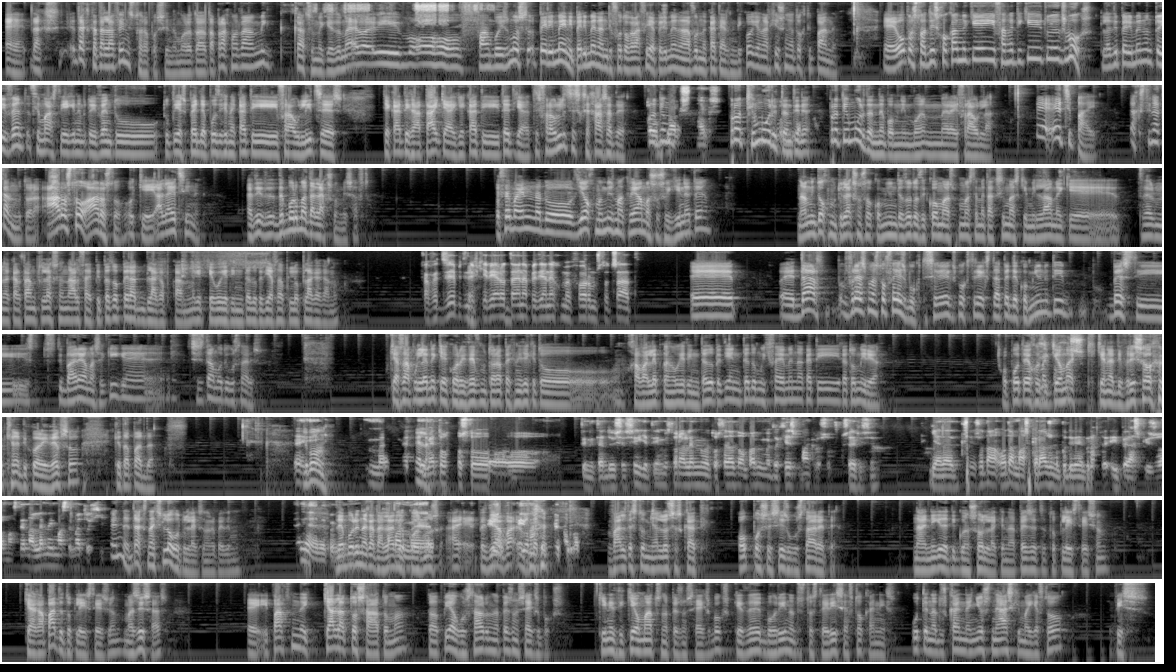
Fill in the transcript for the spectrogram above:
Ε, εντάξει, εντάξει καταλαβαίνεις τώρα πώς είναι μόνο τα, τα πράγματα. Μην κάτσουμε και εδώ. Ε, ε, Ο, ο φανμποϊσμό περιμένει, περιμέναν τη φωτογραφία, περιμέναν να βρουν κάτι αρνητικό για να αρχίσουν να το χτυπάνε. Ε, Όπως το αντίστοιχο κάνουν και οι φανατικοί του Xbox. Δηλαδή περιμένουν το event. Θυμάστε τι έγινε με το event του, του PS5 που δείχνε κάτι φραουλίτσες και κάτι γατάκια και κάτι τέτοια. Τις φραουλίτσες ξεχάσατε; Πρώτη, μου- Εντάξει, εντάξει. πρώτη μούρη ήταν την, πρώτη μούρη ήταν την επόμενη μο- μέρα η φράουλα. Ε, έτσι πάει. Εντάξει, τι να κάνουμε τώρα. Άρρωστο, άρρωστο. Οκ, αλλά έτσι είναι. Δηλαδή δε- δεν μπορούμε να ανταλλάξουμε εμείς αυτό. Το θέμα είναι να το διώχνουμε εμείς μακριά μας όσο γίνεται. Να μην το έχουμε τουλάχιστον στο community εδώ το δικό μας που είμαστε μεταξύ μας και μιλάμε και θέλουμε να κρατάμε τουλάχιστον ένα αλφα επίπεδο πέρα από την πλάκα που κάνουμε. Γιατί και εγώ για την Nintendo, παιδιά, αυτά που λέω πλάκα κάνω. Καφετζή, επί την ευκαιρία ρωτάει ένα παιδί αν έχουμε forum στο chat. Ε, ε, Darth, βρες μας στο facebook της Xbox 365 Community, μπες στη, στην παρέα μας εκεί και συζητάμε ό,τι γουστάρεις. Και αυτά που λέμε και κοροϊδεύουμε τώρα παιχνίδια και το χαβαλέ που κάνω εγώ για την Nintendo, παιδιά, η Nintendo μου έχει φάει εμένα κάτι εκατομμύρια. Οπότε έχω Μέτοχος. δικαίωμα και- και να τη βρίσω και να την κοροϊδέψω και τα πάντα. Ε, Λοιπόν, με, Έλα. με το στο την Nintendo είσαι εσύ, γιατί εμείς τώρα λέμε με το στράτο να πάρουμε μετοχέ Microsoft, ξέρεις. Ε. Για να ξέρεις, όταν, όταν μα κράζουν που την υπερα- υπερασπιζόμαστε, να λέμε είμαστε μέτοχοι. ε, ναι, εντάξει, να έχεις λόγο τουλάχιστον, ρε παιδί μου. Ε, ναι, ρε, παιδί. Δεν μπορεί να καταλάβει ο πάρουμε κόσμος. παιδιά, Δύο- βα- δύο βα- μετοχές θα πάρουμε. Βάλτε στο μυαλό σας κάτι. Όπως εσείς γουστάρετε να ανοίγετε την κονσόλα και να παίζετε το PlayStation και αγαπάτε το PlayStation μαζί σας, Ε, υπάρχουν και άλλα τόσα άτομα τα οποία γουστάρουν να παίζουν σε Xbox. Και είναι δικαίωμά τους να παίζουν σε Xbox και δεν μπορεί να τους το στερήσει αυτό κανείς. Ούτε να τους κάνει να νιώσουν άσχημα γι' αυτό επίσης.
